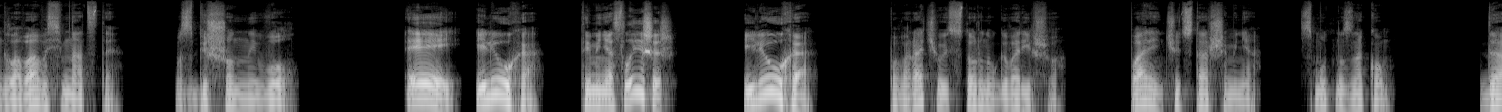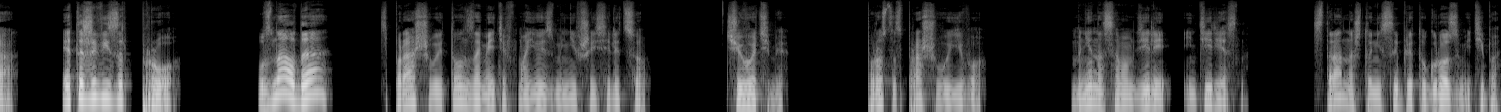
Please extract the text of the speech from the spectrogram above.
Глава 18. Взбешенный вол. «Эй, Илюха, ты меня слышишь? Илюха!» Поворачиваюсь в сторону говорившего. Парень чуть старше меня, смутно знаком. «Да, это же Визор Про. Узнал, да?» Спрашивает он, заметив мое изменившееся лицо. «Чего тебе?» Просто спрашиваю его. Мне на самом деле интересно. Странно, что не сыплет угрозами типа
